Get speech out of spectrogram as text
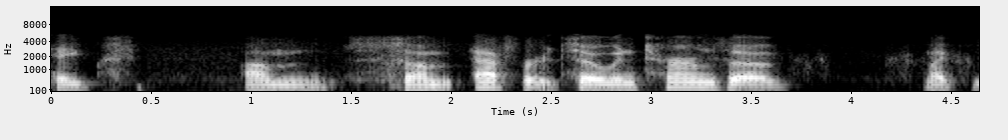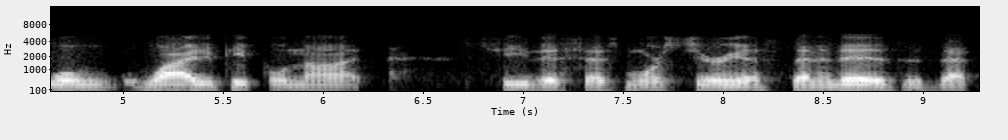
takes um, some effort. So, in terms of like, well, why do people not see this as more serious than it is? Is that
